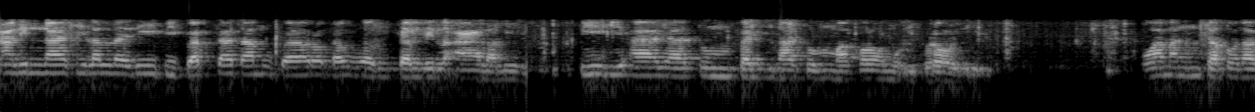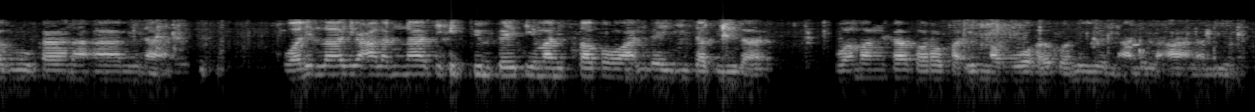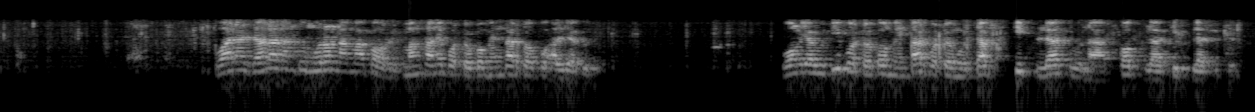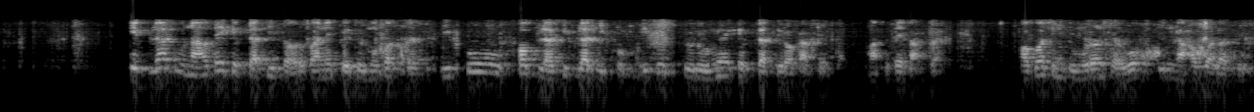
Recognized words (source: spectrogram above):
alin nasi lalladhi bibabka tamubaraka wa hudam lil alamin. Fihi ayatum bayyinatum maqamu ibrahim. Wa man dakhalahu kana amina. Walillahi 'alan nasi hajjul baiti man istata'a ilaihi sabila. Wa man kafara fa inna allaha ghaniyyun 'anil 'alamin Wana jalan lan tumurun nama koris, mangsane podo komentar sopo al Yahudi. Wong Yahudi podo komentar podo ngucap kiblatuna kobla kiblat itu. Kiblatuna utai kiblat itu, rupanya betul mukot iku kobla kiblat itu, itu sedurungnya kiblat siro kabeh, maksudnya kabeh. Apa sing tumurun jauh, inna awalatu.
